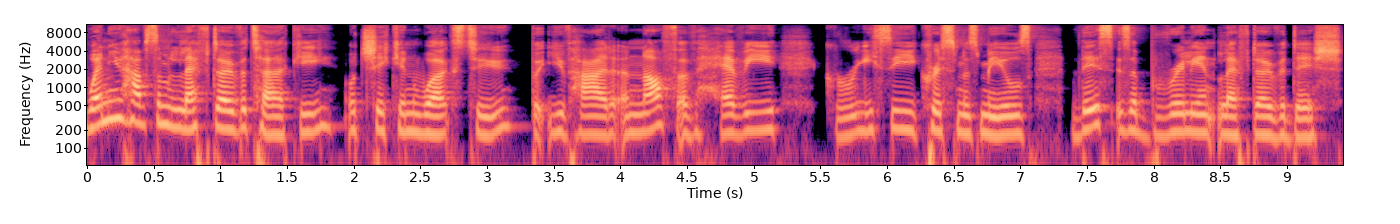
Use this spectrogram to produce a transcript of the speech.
When you have some leftover turkey or chicken works too, but you've had enough of heavy, greasy Christmas meals, this is a brilliant leftover dish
